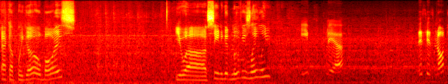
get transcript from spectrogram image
Back up we go, boys. You, uh, see any good movies lately? Keep clear. This is not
